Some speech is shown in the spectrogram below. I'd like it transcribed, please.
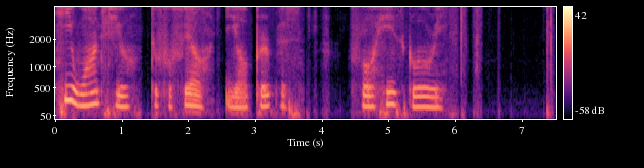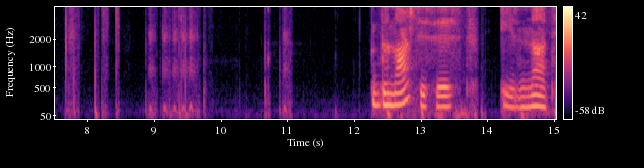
He wants you to fulfill your purpose for His glory. The narcissist is not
